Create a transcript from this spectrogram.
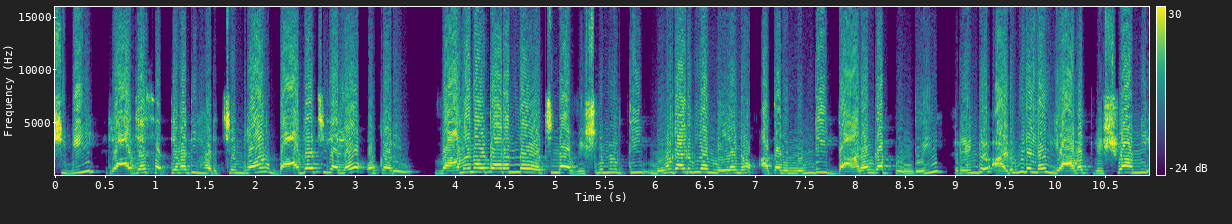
శిబి రాజా సత్యవతి హరిశ్చంద్ర దాదాచిలలో ఒకరు. వామనవతారంలో వచ్చిన విష్ణుమూర్తి మూడడుగుల నేలను అతని నుండి దానంగా పొంది రెండు అడుగులలో యావత్ విశ్వాన్ని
